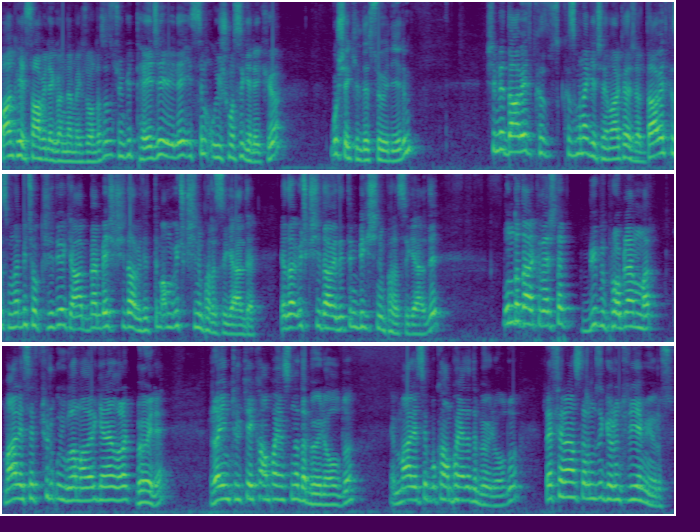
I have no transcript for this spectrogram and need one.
banka hesabıyla göndermek zorundasınız. Çünkü TC ile isim uyuşması gerekiyor. Bu şekilde söyleyelim. Şimdi davet kıs- kısmına geçelim arkadaşlar. Davet kısmına birçok kişi diyor ki abi ben 5 kişi davet ettim ama 3 kişinin parası geldi. Ya da 3 kişi davet ettim 1 kişinin parası geldi. Bunda da arkadaşlar büyük bir problem var. Maalesef Türk uygulamaları genel olarak böyle. Ray'in Türkiye kampanyasında da böyle oldu. E, maalesef bu kampanyada da böyle oldu. Referanslarımızı görüntüleyemiyoruz.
